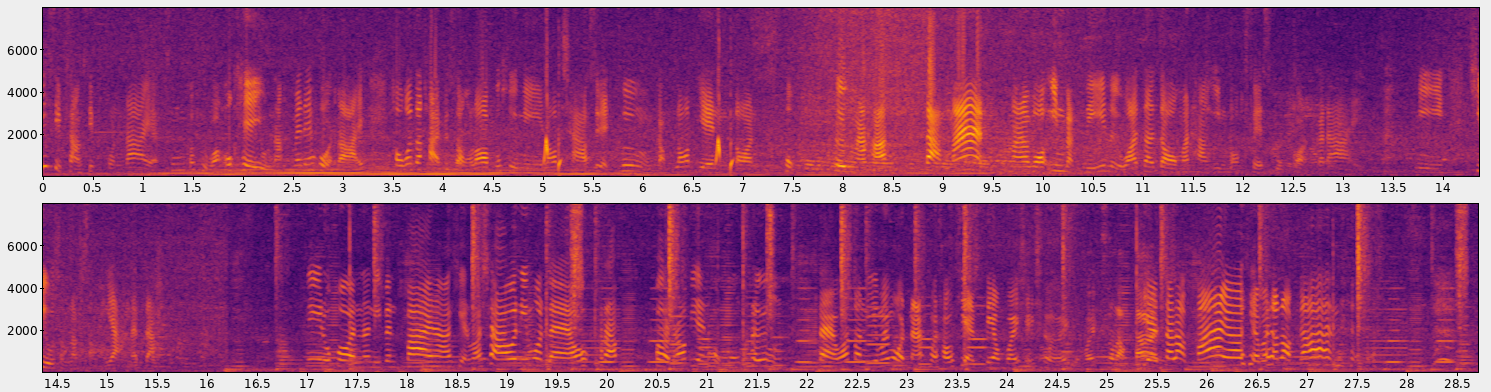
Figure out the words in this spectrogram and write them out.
20-30 คนได้อะซึ่งก็ถือว่าโอเคอยู่นะ ไม่ได้โหดร้ายเขาก็จะขายเป็น 2 รอบก็คือมีรอบเช้า 11 ครึ่งกับรอบเย็นตอน 6 โมงครึ่งนะคะ สามารถมา walk in แบบนี้ หรือว่าจะจองมาทาง inbox Facebook ก่อนก็ได้ มีคิวสำหรับ 2 อย่างนะจ๊ะนี่ทุกคนอันนี้เป็นป้ายนะ เขียนว่าเช้าวันนี้หมดแล้วครับ เปิดรอบเย็น6โมงครึ่งแต่ว่าตอนนี้ยังไม่หมดนะเหมือนเขาเขียนเตรียมไว้เฉยๆเดี๋ยวไว้สลับได้เขียนสลับป้ายเออเขียนไปสลับด้านเ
